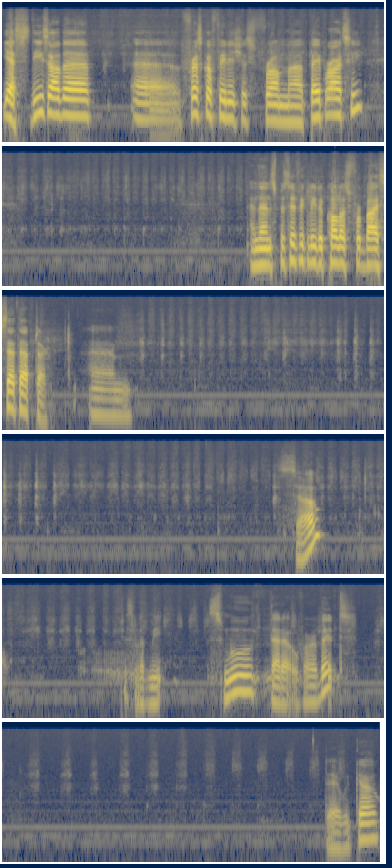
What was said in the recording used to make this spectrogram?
yes, these are the uh, fresco finishes from uh, Paper Artsy. And then specifically the colors for by Seth Apter. Um, So, just let me smooth that over a bit. There we go.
